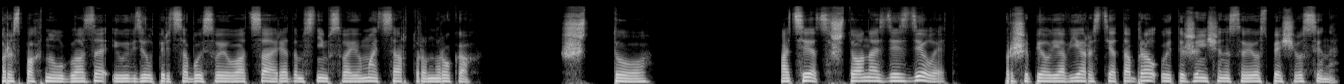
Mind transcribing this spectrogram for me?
Распахнул глаза и увидел перед собой своего отца, а рядом с ним свою мать с Артуром на руках. Что? Отец, что она здесь делает? Прошипел я в ярости и отобрал у этой женщины своего спящего сына.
